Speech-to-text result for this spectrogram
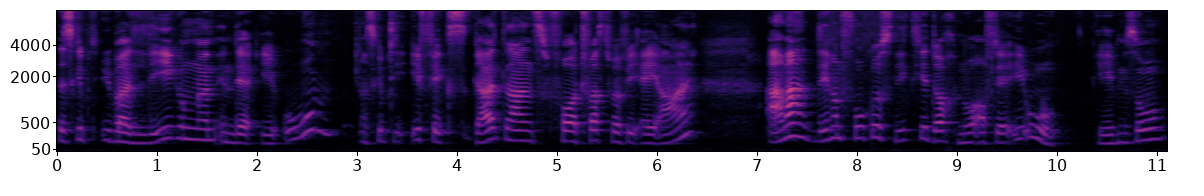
Es gibt Überlegungen in der EU. Es gibt die Ethics Guidelines for Trustworthy AI. Aber deren Fokus liegt jedoch nur auf der EU. Ebenso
